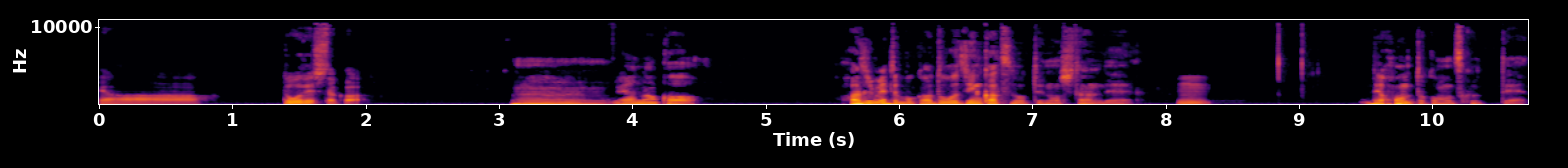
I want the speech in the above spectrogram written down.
いやー。どうでしたか？うん。いや、なんか、初めて僕は同人活動っていうのをしたんで、うん。で、本とかも作って、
